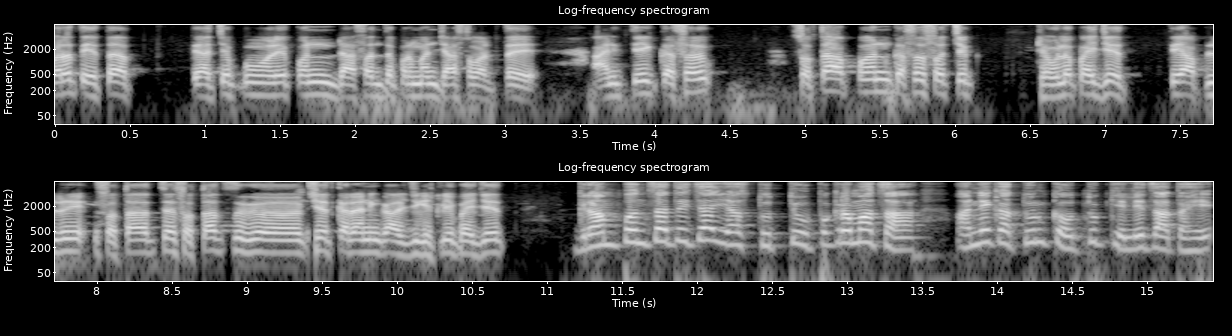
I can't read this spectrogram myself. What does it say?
परत येतात त्याच्यामुळे पण डासांचं प्रमाण जास्त वाटतंय आणि ते कसं स्वतः आपण कसं स्वच्छ ठेवलं पाहिजेत ते आपले स्वतःचे स्वतःच शेतकऱ्यांनी काळजी घेतली पाहिजेत. ग्रामपंचायतीच्या या स्तुत्य उपक्रमाचा अनेकातून कौतुक केले जात आहे.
